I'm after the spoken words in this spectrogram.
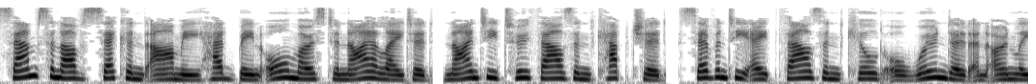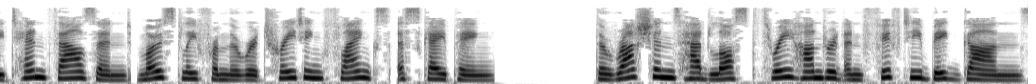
Samsonov's Second Army had been almost annihilated, 92,000 captured, 78,000 killed or wounded and only 10,000 mostly from the retreating flanks escaping. The Russians had lost 350 big guns.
